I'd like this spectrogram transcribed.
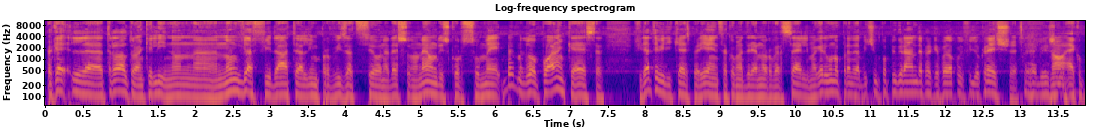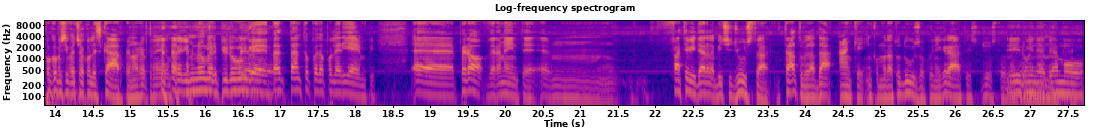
Perché tra l'altro anche lì non, non, vi affidate all'improvvisazione, adesso non è un discorso me, beh, può anche essere fidatevi di chi ha esperienza come Adriano Roverselli, magari uno prende la bici un po' più grande perché poi dopo il figlio cresce, eh, no? ecco, un po' come si faceva con le scarpe, no? prendi i numeri più lunghe, t- tanto poi dopo le riempi. Eh, però veramente... Ehm, fatevi dare la bici giusta, tra l'altro ve la dà anche incomodato d'uso, quindi gratis, giusto? Sì, noi ne abbiamo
